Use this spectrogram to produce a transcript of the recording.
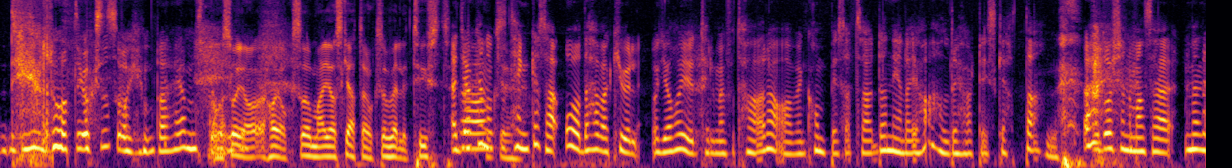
det låter ju också så himla hemskt. ja, men så jag, har jag också, man, jag skrattar också väldigt tyst. Att jag kan Ja. också tänka så här, åh det här var kul. Och jag har ju till och med fått höra av en kompis att så här, Daniela, jag har aldrig hört dig skratta. och då känner man så här, men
